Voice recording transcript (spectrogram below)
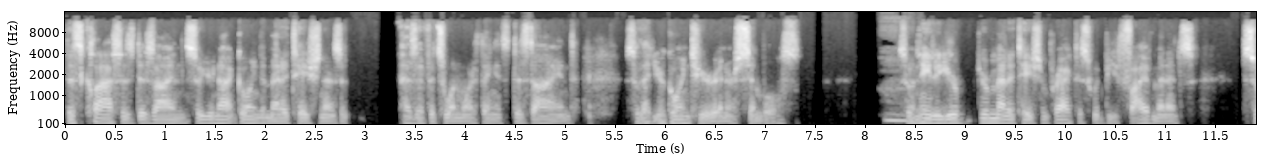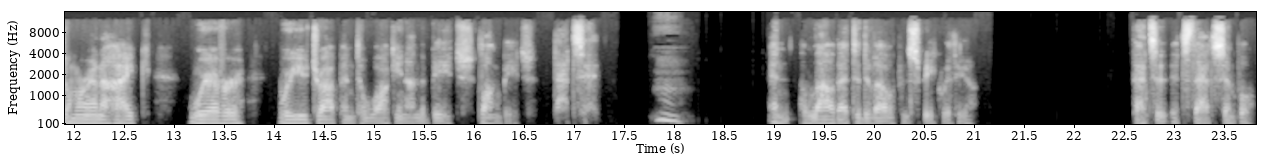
this class is designed so you're not going to meditation as a, as if it's one more thing. It's designed so that you're going to your inner symbols. Mm-hmm. So, Anita, your, your meditation practice would be five minutes somewhere on a hike, wherever, where you drop into walking on the beach, Long Beach. That's it. Mm. And allow that to develop and speak with you. That's it. It's that simple.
